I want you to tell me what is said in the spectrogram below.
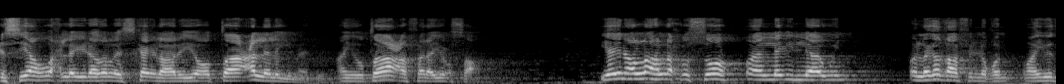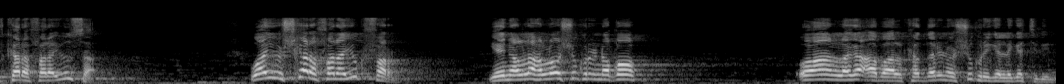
cisyaan wax la yidhahdo la yska ilaaliyo oo taaca lala yimaado. An yutaaca falaa yucsaa iyo in allah la xuso oo aan la ilaawin oo laga qaafil noqon. Wa an yudkara falaa yunsa. Wa an yushkara falaa yukfar. Iyo in allah loo shukri noqo oo aan laga abaalka darin oo shukriga laga tegin.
